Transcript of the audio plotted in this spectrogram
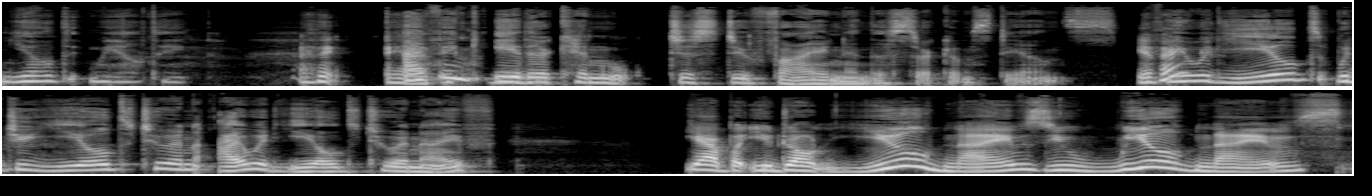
Yield, wielding. I think. Yeah, I, think, either can just do fine in this circumstance. You think you would yield? Would you yield to an? I would yield to a knife. Yeah, but you don't yield knives. You wield knives.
